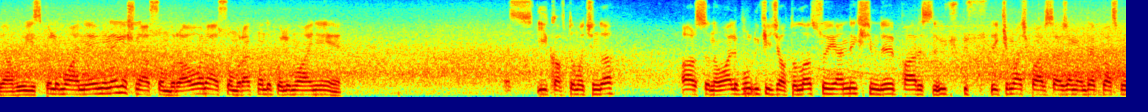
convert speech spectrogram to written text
Ya bu İskali muayeneye önüne geç Nelson. Bravo Nelson. Bırakmadı koli muayeneyi. İlk hafta maçında Arsenal mağlup olduk ikinci hafta. Lazio'yu yendik. Şimdi Paris'te 3 üst üste 2 maç Paris Saint-Germain deplasma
